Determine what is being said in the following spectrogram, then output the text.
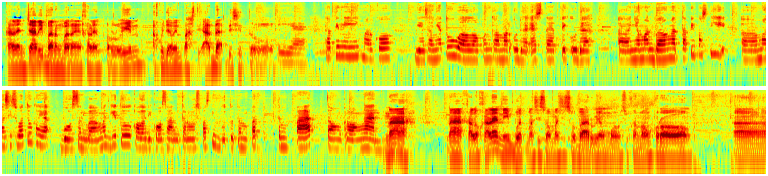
Kalian cari barang-barang yang kalian perluin, aku jamin pasti ada di situ. Iya. Tapi nih Marco biasanya tuh walaupun kamar udah estetik, udah uh, nyaman banget, tapi pasti uh, mahasiswa tuh kayak bosen banget gitu kalau di kosan terus pasti butuh tempat tempat tongkrongan. Nah, nah kalau kalian nih buat mahasiswa-mahasiswa baru yang mau suka nongkrong, uh,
